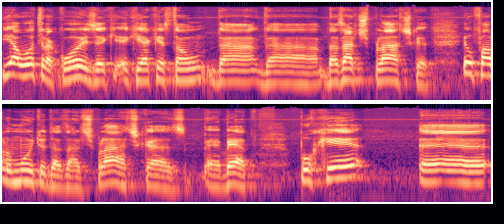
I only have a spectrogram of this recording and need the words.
E a outra coisa é que, é, que é a questão da, da, das artes plásticas. Eu falo muito das artes plásticas, é, Beto, porque é,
